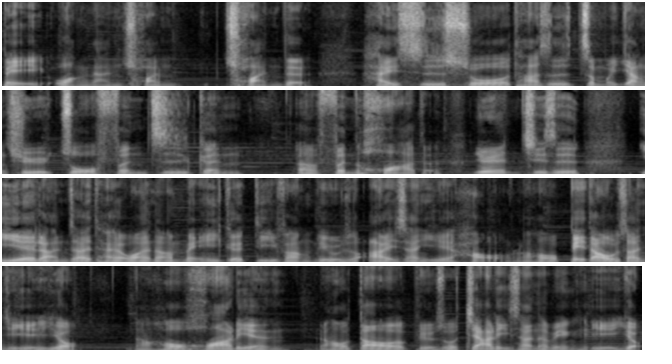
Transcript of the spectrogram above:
北往南传传的，还是说它是怎么样去做分支跟呃分化的？因为其实一叶兰在台湾啊，每一个地方，例如说阿里山也好，然后北大武山也有，然后花莲，然后到比如说嘉里山那边也有，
